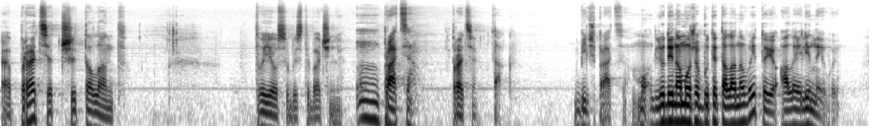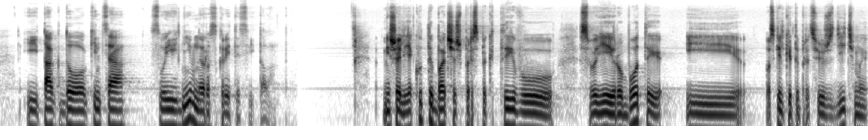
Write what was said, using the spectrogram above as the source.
а праця чи талант? Твоє особисте бачення. Праця. Праця. Так. Більш праця. Людина може бути талановитою, але лінивою. І так до кінця своїх днів не розкрити свій талант. Мішель, яку ти бачиш перспективу своєї роботи, і оскільки ти працюєш з дітьми,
